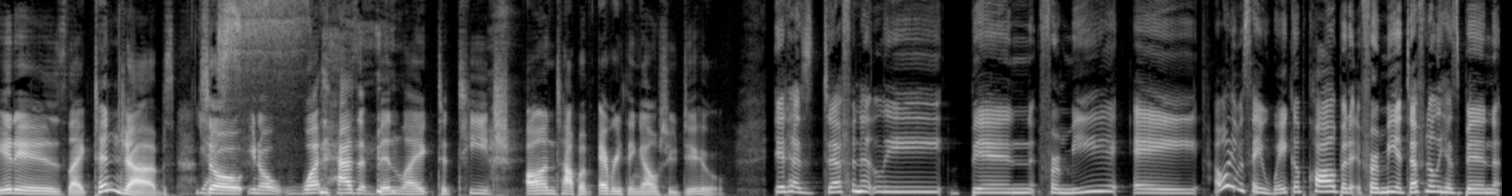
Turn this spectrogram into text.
it is like 10 jobs. So, you know, what has it been like to teach on top of everything else you do? It has definitely been for me a I won't even say wake up call, but it, for me it definitely has been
